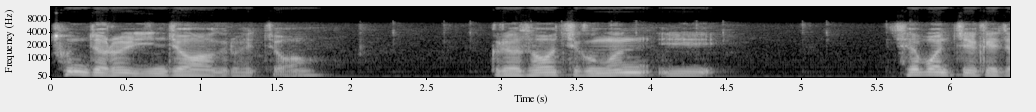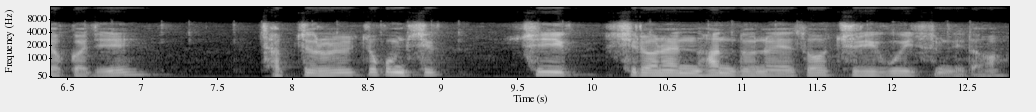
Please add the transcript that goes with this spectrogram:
손절을 인정하기로 했죠. 그래서 지금은 이 세 번째 계좌까지 잡주를 조금씩 수익 실현한 한도 내에서 줄이고 있습니다.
